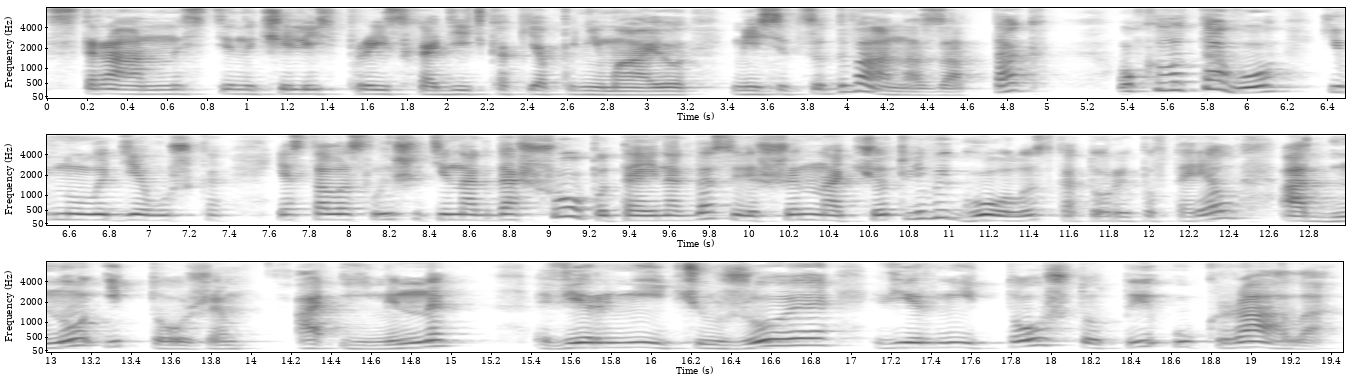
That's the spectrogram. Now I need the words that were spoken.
странности начались происходить, как я понимаю, месяца два назад, так? «Около того», – кивнула девушка. «Я стала слышать иногда шепот, а иногда совершенно отчетливый голос, который повторял одно и то же. А именно «Верни чужое, верни то, что ты украла».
